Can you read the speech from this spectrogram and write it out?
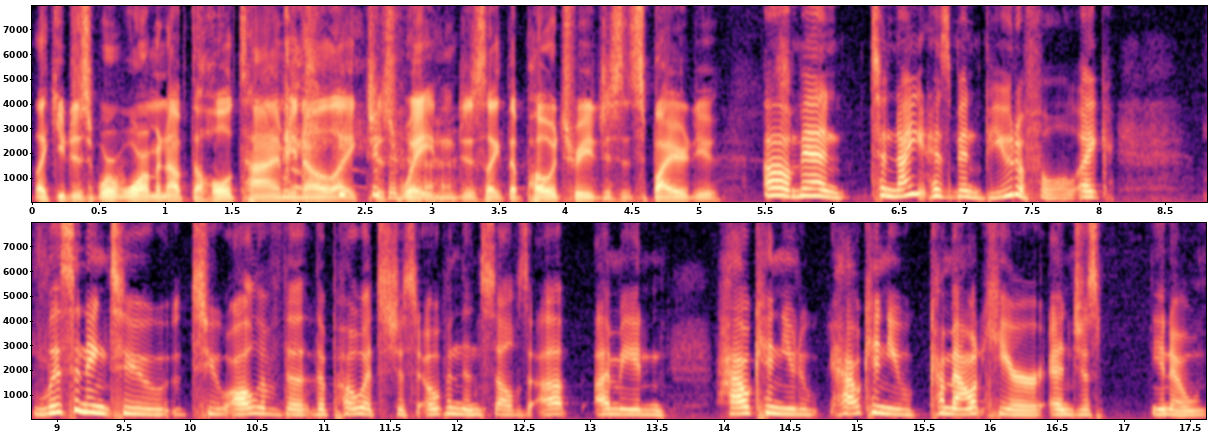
like you just were warming up the whole time, you know, like just waiting, just like the poetry just inspired you. Oh man, tonight has been beautiful. Like listening to to all of the the poets just open themselves up. I mean, how can you how can you come out here and just, you know,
